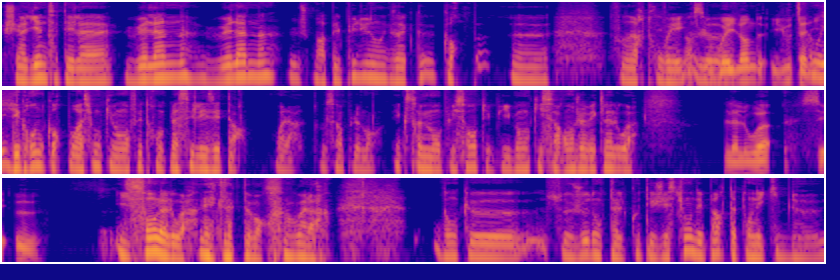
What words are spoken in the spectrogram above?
chez Alien c'était la Uelan, Uelan, je me rappelle plus du nom exact. Corp, euh, faudrait retrouver. Alors, c'est le- Wayland Ah Yutani. oui, des grandes corporations qui ont en fait remplacé les États. Voilà, tout simplement. Extrêmement puissantes et puis bon, qui s'arrangent avec la loi. La loi, c'est eux. Ils sont la loi, exactement. voilà. Donc euh, ce jeu, donc tu as le côté gestion au départ, tu as ton équipe de,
